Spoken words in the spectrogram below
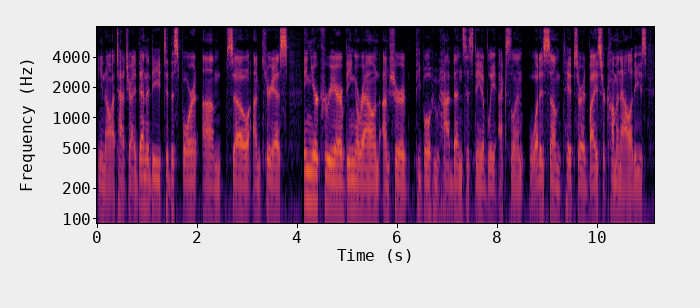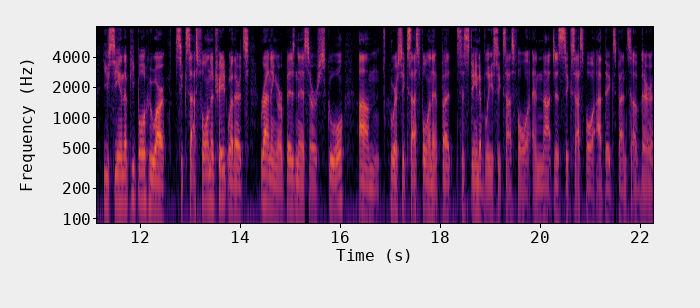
you know, attach your identity to the sport. Um, so I'm curious in your career, being around, I'm sure, people who have been sustainably excellent, what is some tips or advice or commonalities you see in the people who are successful in a trait, whether it's running or business or school, um, who are successful in it, but sustainably successful and not just successful at the expense of their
